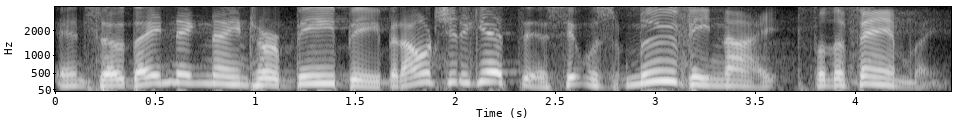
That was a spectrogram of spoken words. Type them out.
And so they nicknamed her BB, but I want you to get this. It was movie night for the family.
